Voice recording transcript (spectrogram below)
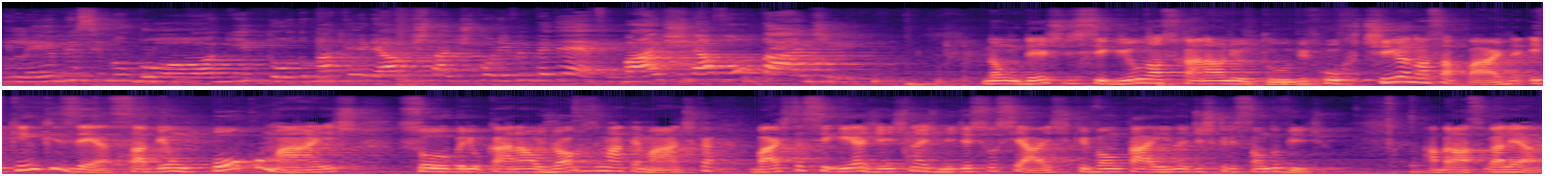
e lembre-se no blog, todo o material está disponível em PDF. Baixe à vontade. Não deixe de seguir o nosso canal no YouTube, curtir a nossa página e quem quiser saber um pouco mais sobre o canal Jogos e Matemática, basta seguir a gente nas mídias sociais que vão estar aí na descrição do vídeo. Abraço, galera!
